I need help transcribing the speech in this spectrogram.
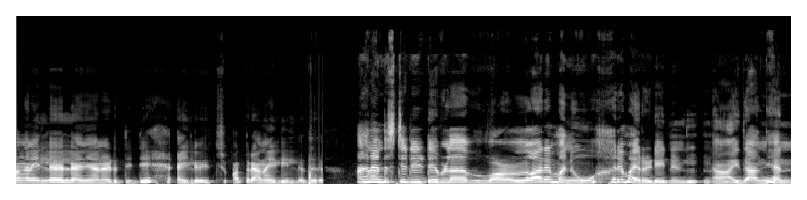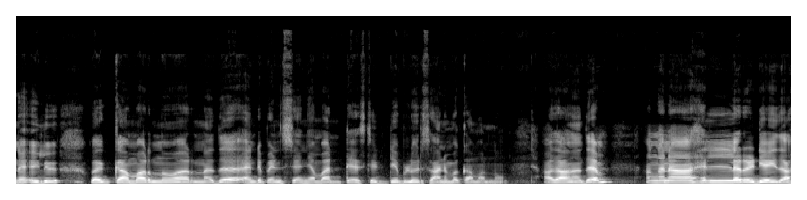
അങ്ങനെ ഇല്ല എല്ലാം ഞാൻ എടുത്തിട്ട് അതിൽ വെച്ചു. അത്രയാണ് അതിലുള്ളത് അങ്ങനെ എന്റെ സ്റ്റഡി ടേബിൾ വളരെ മനോഹരമായി റെഡി ആയിട്ടുണ്ട്. ആ ഇതാണ് ഞാൻ അതിൽ വെക്കാൻ മറന്നു പറഞ്ഞത്. എന്റെ പെൻസിൽ ഞാൻ പറഞ്ഞിട്ട് സ്റ്റഡി ടേബിളിൽ ഒരു സാധനം വെക്കാൻ മറന്നു. അതാണത്. അങ്ങനെ എല്ലാം റെഡി ആയതാ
